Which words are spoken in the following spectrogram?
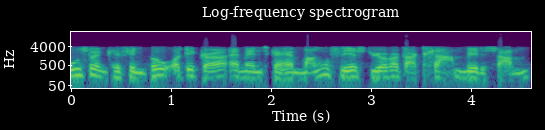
Rusland kan finde på, og det gør, at man skal have mange flere styrker, der er klar med det samme.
